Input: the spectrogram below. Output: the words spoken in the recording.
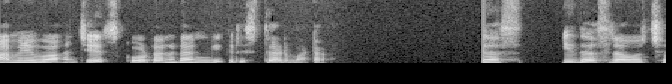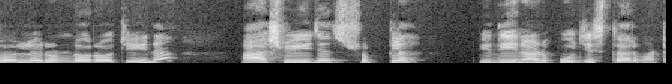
ఆమెను వివాహం చేసుకోవడానికి అంగీకరిస్తాడనమాట దస్ ఈ దసరా ఉత్సవాల్లో రెండో రోజైన ఆశ్వీజ శుక్ల ఇది నాడు పూజిస్తారన్నమాట.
